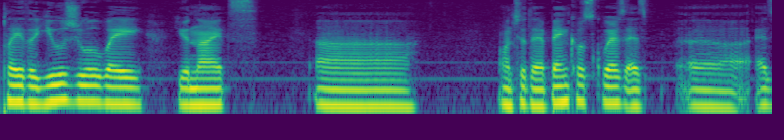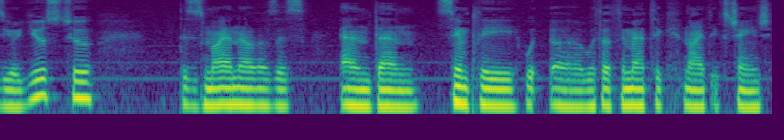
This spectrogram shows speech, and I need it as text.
play the usual way your knights uh, onto their Benko squares as uh, as you're used to. This is my analysis, and then simply uh, with a thematic knight exchange,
